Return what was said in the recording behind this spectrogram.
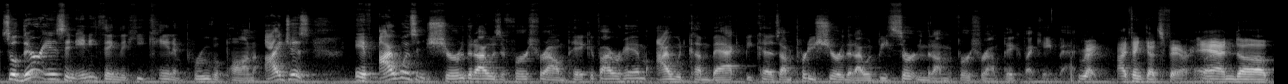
so there isn't anything that he can't improve upon i just if I wasn't sure that I was a first round pick, if I were him, I would come back because I'm pretty sure that I would be certain that I'm a first round pick if I came back. Right. I think that's fair. And uh,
